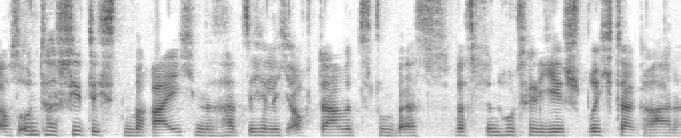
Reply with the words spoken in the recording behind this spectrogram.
Aus unterschiedlichsten Bereichen. Das hat sicherlich auch damit zu tun, was, was für ein Hotelier spricht da gerade.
